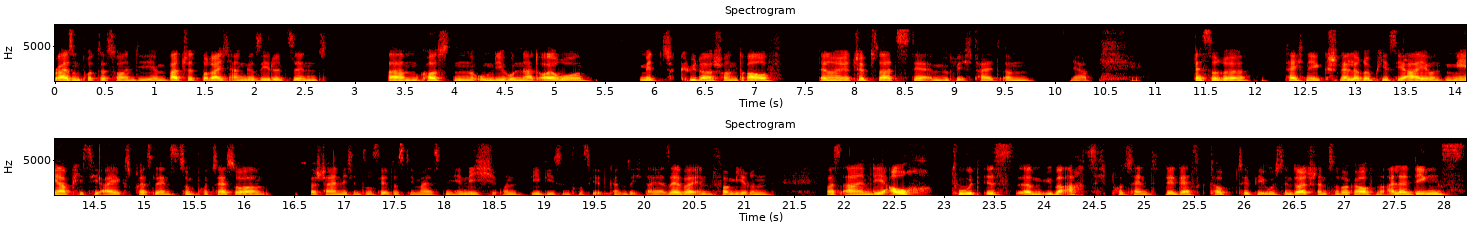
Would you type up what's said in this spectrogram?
Ryzen-Prozessoren, die im Budget-Bereich angesiedelt sind, ähm, kosten um die 100 Euro, mit Kühler schon drauf. Der neue Chipsatz, der ermöglicht halt ähm, ja, bessere Technik, schnellere PCI und mehr PCI Express Lanes zum Prozessor. Wahrscheinlich interessiert das die meisten hier nicht und die, die es interessiert, können sich da ja selber informieren. Was AMD auch tut, ist ähm, über 80% der Desktop-CPUs in Deutschland zu verkaufen. Allerdings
